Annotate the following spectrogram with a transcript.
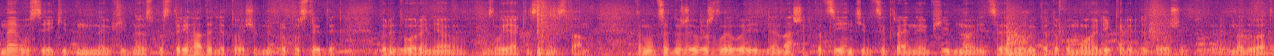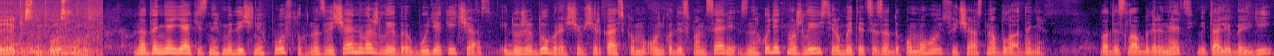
невуси, які необхідно спостерігати для того, щоб не пропустити перетворення в злоякісний стан. Тому це дуже важливо і для наших пацієнтів це край необхідно, і це велика допомога лікарю для того, щоб надавати якісну послугу. Надання якісних медичних послуг надзвичайно важливе в будь-який час, і дуже добре, що в Черкаському онкодиспансері знаходять можливість робити це за допомогою сучасного обладнання. Владислав Бедренець, Віталій Бельдій,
